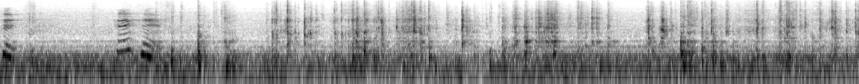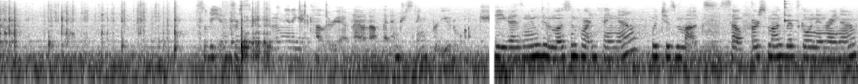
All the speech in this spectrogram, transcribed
Hmm. Hmm hmm. This will be interesting. but I'm gonna get colory out now. Not that interesting for you to watch. Most important thing now, which is mugs. So first mug that's going in right now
